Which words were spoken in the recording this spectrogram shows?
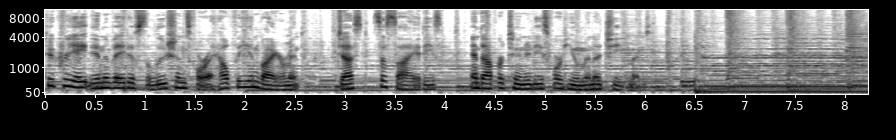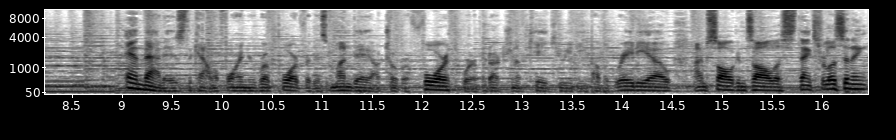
to create innovative solutions for a healthy environment, just societies, and opportunities for human achievement. And that is the California Report for this Monday, October 4th. We're a production of KQED Public Radio. I'm Saul Gonzalez. Thanks for listening.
